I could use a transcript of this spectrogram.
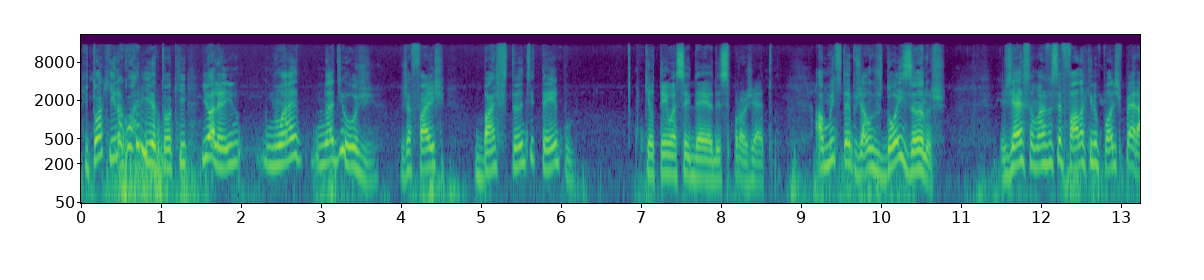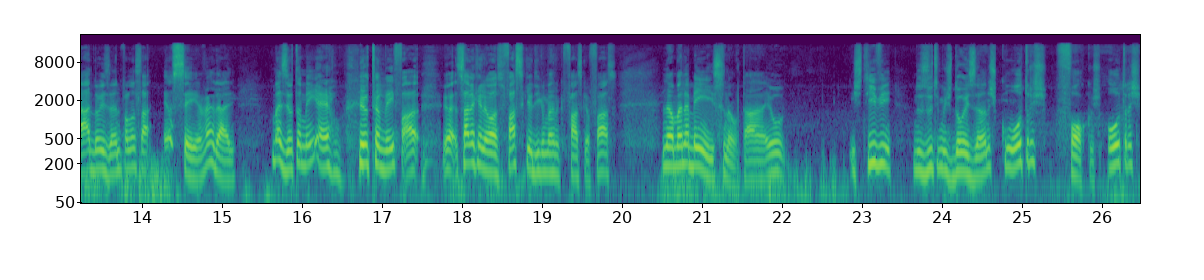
que tô aqui na correria, tô aqui. E olha, não é não é de hoje. Já faz bastante tempo que eu tenho essa ideia desse projeto. Há muito tempo já, uns dois anos. Gerson, mas você fala que não pode esperar dois anos para lançar. Eu sei, é verdade. Mas eu também erro. Eu também faço. Sabe aquele negócio? Faço o que eu digo, mas não faço o que eu faço? Não, mas não é bem isso, não, tá? Eu estive nos últimos dois anos com outros focos, outras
